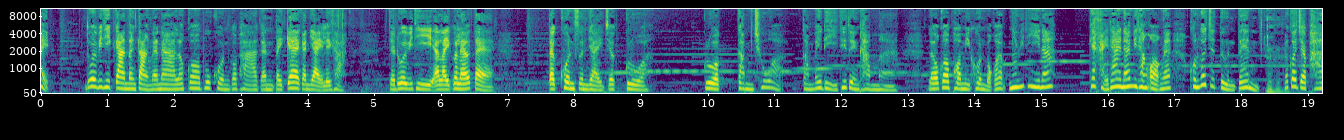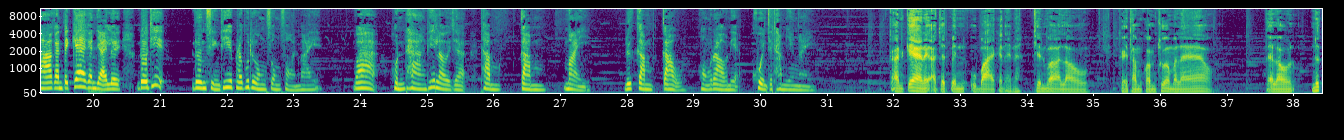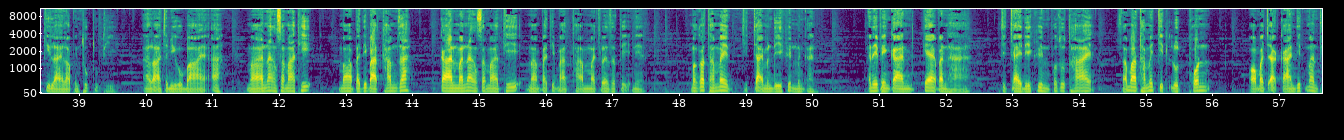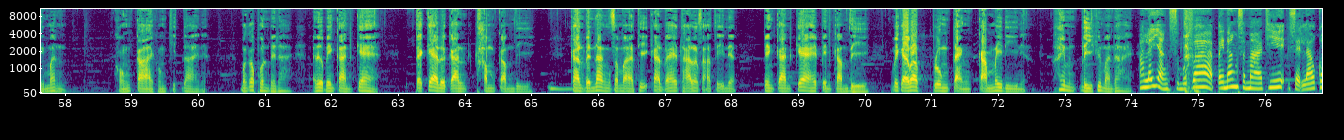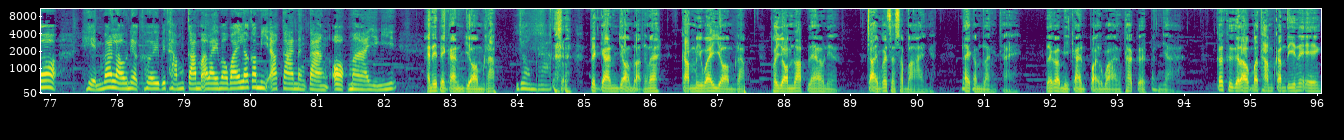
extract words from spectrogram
ด้วยวิธีการต่างๆ นานา แล้วก็ผู้คนก็พากันไปแก้กันใหญ่เลยค่ะ จะด้วยวิธีอะไรก็แล้วแต่ แต่คนส่วนใหญ่จะกลัว กลัวกรรมชั่ว กรรมไม่ดีที่ตัวเองทำมา แล้วก็พอมีคนบอกว่ามีวิธีนะ แก้ไขได้นะมีทางออกนะ คนก็จะตื่นเต้น แล้วก็จะพากันไปแก้กันใหญ่เลย โดยที่ลืมสิ่งที่พระพุทธองค์ทรงสอนไว้ ว่าหนทางที่เราจะทำกรรมใหม่ หรือกรรมเก่าของเราเนี่ยควรจะทำยังไง การแก้เนี่ยอาจจะเป็นอุบายก็ได้นะ เช่นว่าเราเคยทำความชั่วมาแล้ว แต่เรานึกทีไรเราเป็นทุกข์ทุกทีอะเราอาจจะมีอุบายอะ มานั่งสมาธิมาปฏิบัติธรรมซะการมานั่งสมาธิมาปฏิบัติธรรมมาเจริญสติเนี่ยมันก็ทำให้จิตใจมันดีขึ้นเหมือนกัน อันนี้เป็นการแก้ปัญหาจิตใจดีขึ้นเพราะสุดท้าย สามารถทำให้จิตหลุดพ้นออกมาจากการยึดมั่นถึงมั่นของกายของจิตได้เนี่ย มันก็พ้นไปได้ อันนี้เป็นการแก้ แต่แก้โดยการทำกรรมดี การไปนั่งสมาธิการไปให้ทานรักษาศีลเนี่ย เป็นการแก้ให้เป็นกรรมดี ไม่ใช่ว่าปรุงแต่งกรรมไม่ดีเนี่ย ให้มันดีขึ้นมาได้อะแล้วอย่างสมมติว่าไปนั่งสมาธิเสร็จแล้วก็เห็นว่าเราเนี่ยเคยไปทำกรรมอะไรมาไว้ แล้วก็มีอาการต่างๆออกมาอย่างนี้ อันนี้เป็นการยอมรับ ยอมรับ เป็นการยอมรับใช่ไหมกรรมมีไว้ยอมรับ พอยอมรับแล้วเนี่ย ใจมันก็จะสบายไงได้กำลังใจ แล้วก็มีการปล่อยวางถ้าเกิดปัญญา ก็คือเรามาทำกรรมดีนั่นเอง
